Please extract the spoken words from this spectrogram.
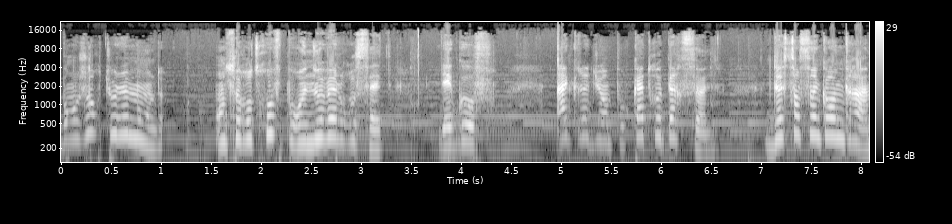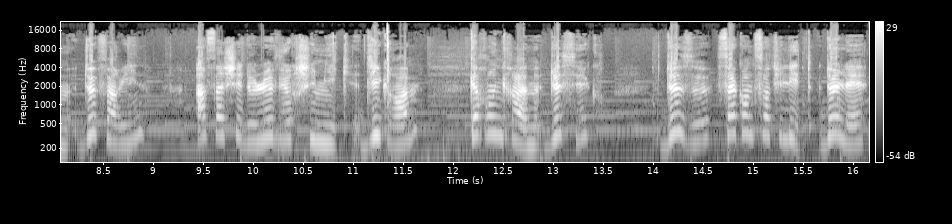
Bonjour tout le monde. On se retrouve pour une nouvelle recette. Les gaufres. Ingrédients pour 4 personnes. 250 g de farine, un sachet de levure chimique 10 g, 40 g de sucre, 2 œufs, 50 centilitres de lait,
